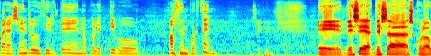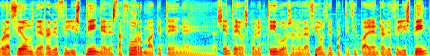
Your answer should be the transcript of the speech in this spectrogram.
para xa introducirte no colectivo ao 100%. Sí. Eh, dese, desas colaboracións de Radio Filispín e desta forma que ten eh, a xente, os colectivos, as asociacións de participar en Radio Filispín,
